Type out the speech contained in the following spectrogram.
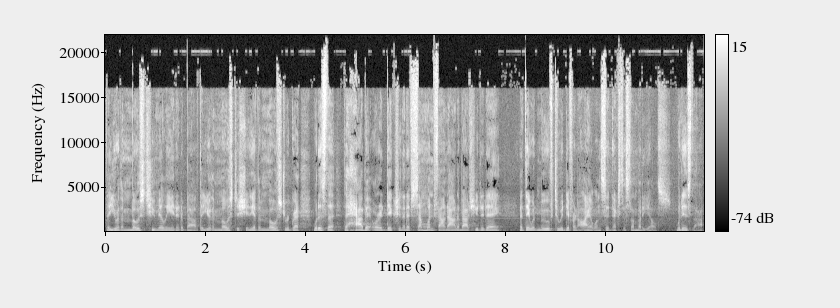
that you are the most humiliated about, that you're the most ashamed, you have the most regret? What is the, the habit or addiction that if someone found out about you today, that they would move to a different aisle and sit next to somebody else? What is that?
